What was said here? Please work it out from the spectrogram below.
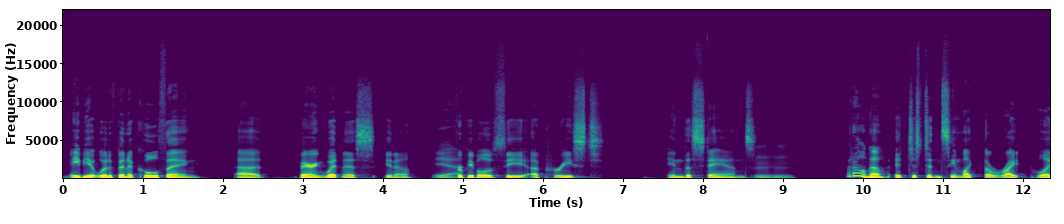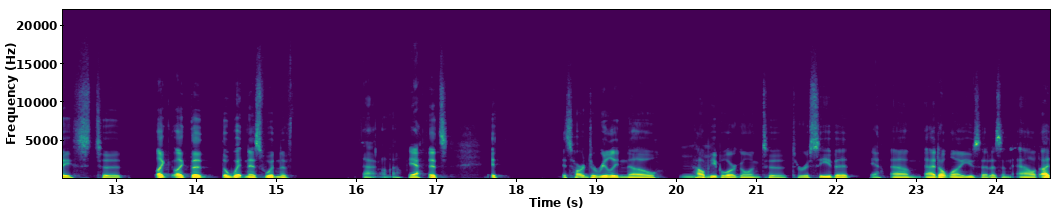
maybe it would have been a cool thing, uh, bearing witness, you know, yeah. for people to see a priest in the stands. mm-hmm. But I don't know, it just didn't seem like the right place to, like, like the the witness wouldn't have. I don't know. Yeah. it's it, it's hard to really know how Mhm. people are going to to receive it. Yeah. Um, I don't want to use that as an out. I,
